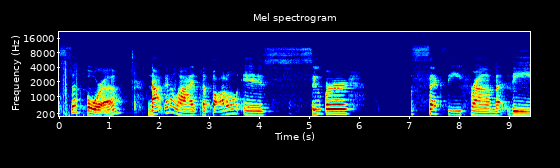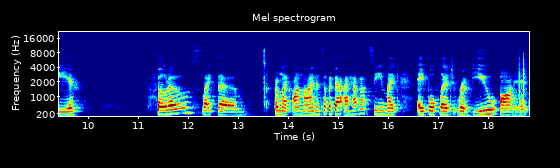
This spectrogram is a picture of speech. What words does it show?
Sephora. Not gonna lie, the bottle is super sexy from the photos, like the from like online and stuff like that. I have not seen like a full-fledged review on it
